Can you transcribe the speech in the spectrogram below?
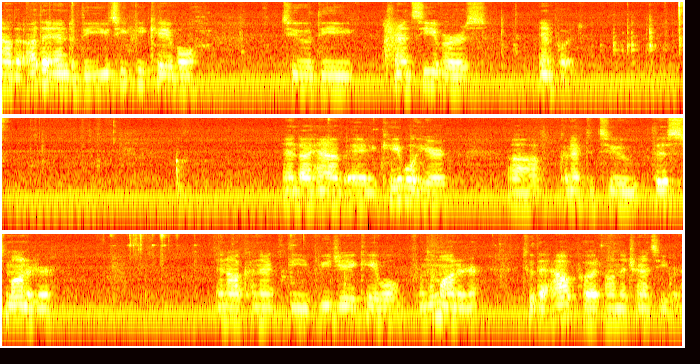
Now the other end of the UTP cable to the transceiver's input. And I have a cable here uh, connected to this monitor and I'll connect the VGA cable from the monitor to the output on the transceiver.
